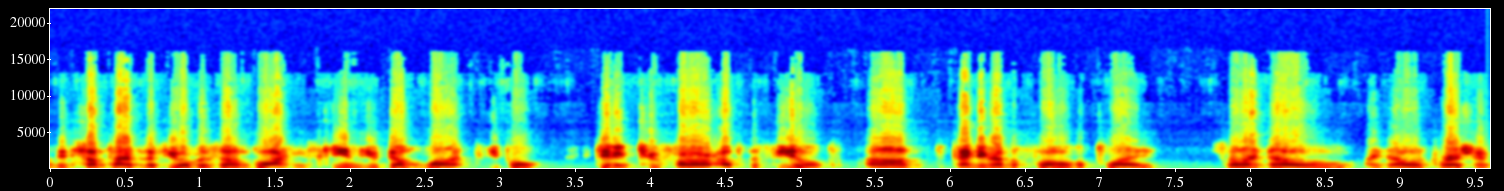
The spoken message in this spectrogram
I mean, sometimes if you have a zone blocking scheme, you don't want people getting too far up the field, um, depending on the flow of a play. So I know, I know, aggression,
